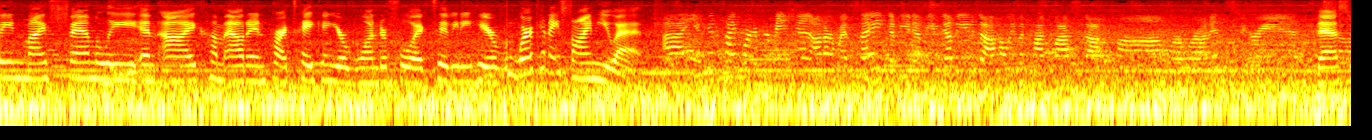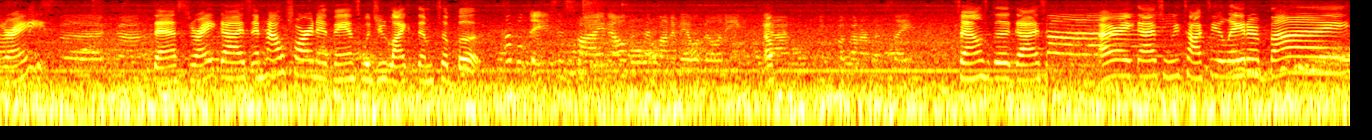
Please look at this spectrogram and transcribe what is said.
having my family and I come out and partake in your wonderful activity here. Where can they find you at? Uh, you can find more information on our website, www.hollywoodhotglass.com, or we're on Instagram. That's TikTok, right. Facebook. Uh, That's right, guys. And how far in advance would you like them to book? a couple days is fine. It all depends on availability. Yeah, you can book on our website. Sounds good, guys. Bye. All right, guys. We talk to you later. Bye.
